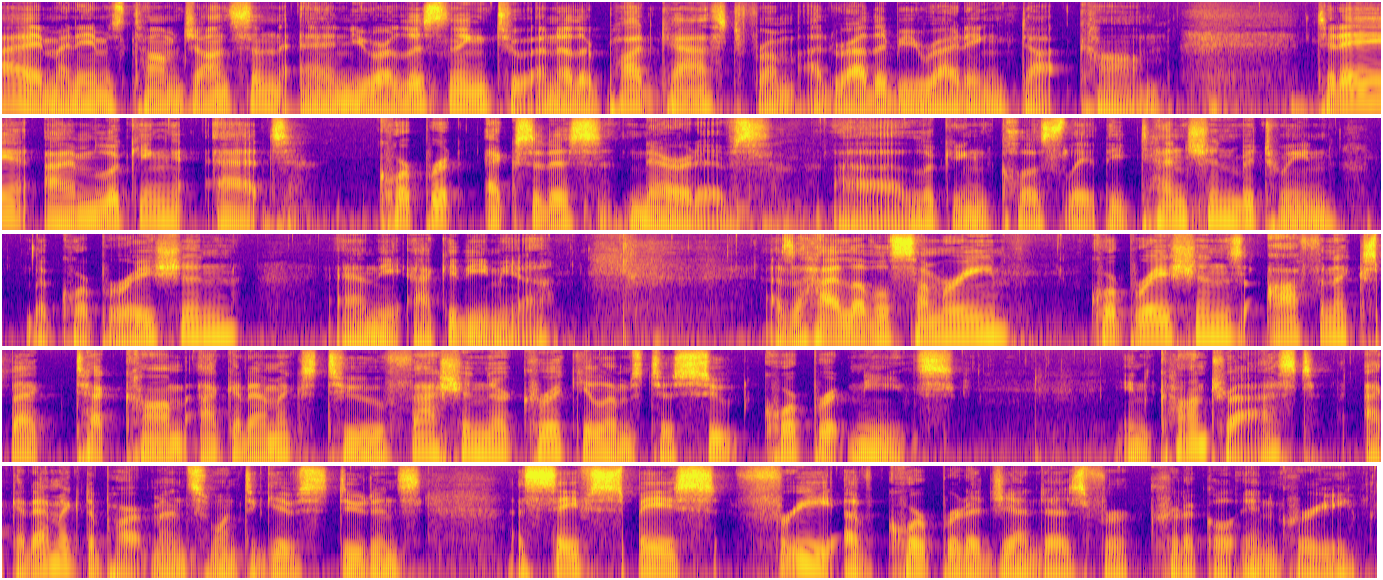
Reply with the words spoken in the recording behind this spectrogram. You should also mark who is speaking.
Speaker 1: Hi, my name is Tom Johnson, and you are listening to another podcast from I'd Rather Be Writing.com. Today, I'm looking at corporate exodus narratives, uh, looking closely at the tension between the corporation and the academia. As a high level summary, corporations often expect TechCom academics to fashion their curriculums to suit corporate needs. In contrast, academic departments want to give students a safe space free of corporate agendas for critical inquiry.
